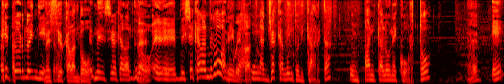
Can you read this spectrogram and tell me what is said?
e torno indietro. Monsieur Calandro. Eh, Monsieur Calandro. Eh, Monsieur Calandro come hai aveva una giacca a vento di carta, un pantalone corto Eh? e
